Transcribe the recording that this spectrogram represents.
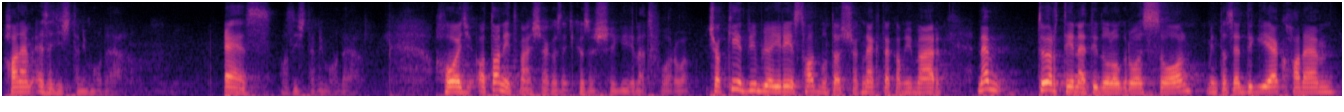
Hanem ez egy isteni modell. Ez az isteni modell. Hogy a tanítványság az egy közösségi életforma. Csak két bibliai részt hadd mutassak nektek, ami már nem történeti dologról szól, mint az eddigiek, hanem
